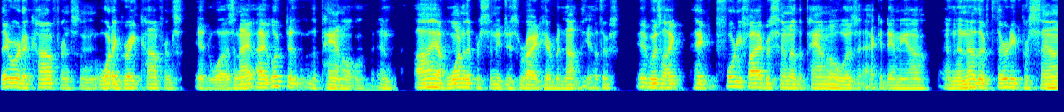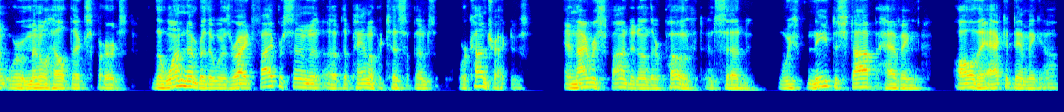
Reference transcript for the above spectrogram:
they were at a conference, and what a great conference it was. And I, I looked at the panel, and I have one of the percentages right here, but not the others. It was like, hey, 45% of the panel was academia, and another 30% were mental health experts, The one number that was right 5% of the panel participants were contractors. And I responded on their post and said, we need to stop having all the academic, uh,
